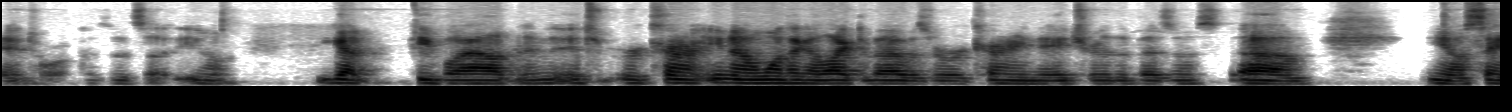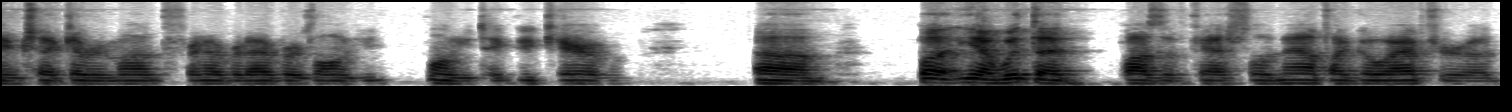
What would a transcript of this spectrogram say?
because it's a, you know you got people out and it's recurrent. You know, one thing I liked about it was the recurring nature of the business. Um, you know, same check every month for never and ever as long as you as long as you take good care of them. Um, but yeah, with that positive cash flow, now if I go after a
